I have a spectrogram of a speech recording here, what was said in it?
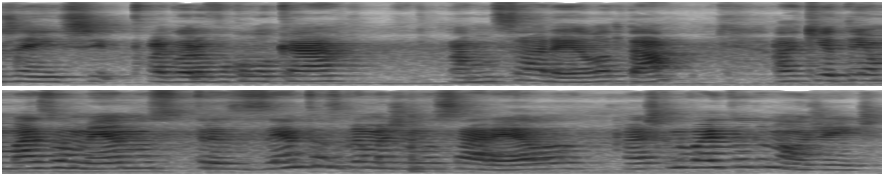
Gente, agora eu vou colocar a mussarela, tá? Aqui eu tenho mais ou menos 300 gramas de mussarela. Acho que não vai tudo não, gente.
